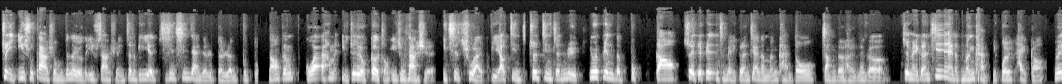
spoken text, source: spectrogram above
就以艺术大学，我们真的有的艺术大学真的毕业新新进来的的人不多。然后跟国外他们比，就有各种艺术大学一次出来比较竞，就竞争率因为变得不。高，所以就变成每个人进来的门槛都长得很那个，就每个人进来的门槛也不会太高，因为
